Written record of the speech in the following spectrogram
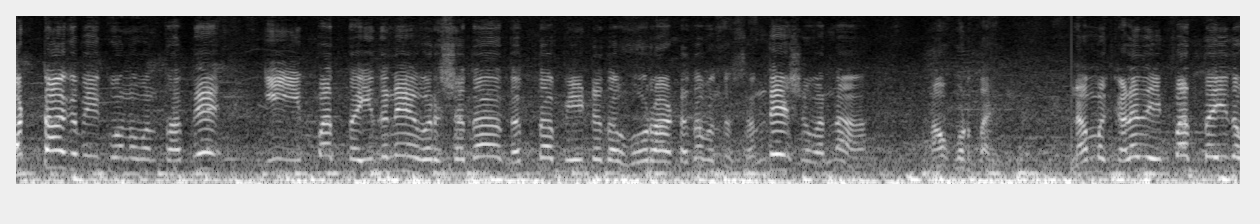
ಒಟ್ಟಾಗಬೇಕು ಅನ್ನುವಂಥದ್ದೇ ಈ ಇಪ್ಪತ್ತೈದನೇ ವರ್ಷದ ದತ್ತಪೀಠದ ಹೋರಾಟದ ಒಂದು ಸಂದೇಶವನ್ನು ನಾವು ಕೊಡ್ತಾ ಇದ್ದೀವಿ. ನಮ್ಮ ಕಳೆದ ಇಪ್ಪತ್ತೈದು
